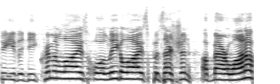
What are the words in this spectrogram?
to either decriminalize or legalize possession of marijuana.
